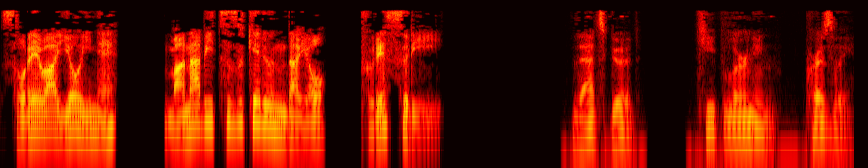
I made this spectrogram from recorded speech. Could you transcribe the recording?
それは良いね。学び続けるんだよ、プレスリー。That's good. Keep learning, Presley.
